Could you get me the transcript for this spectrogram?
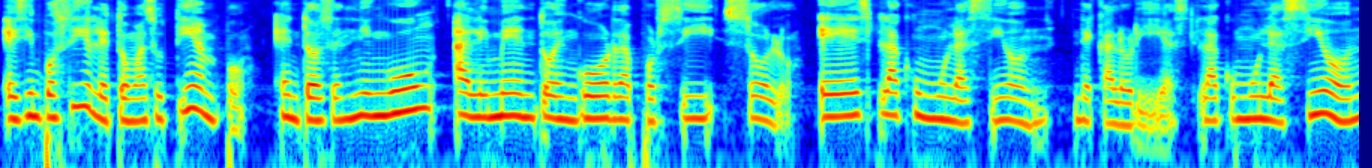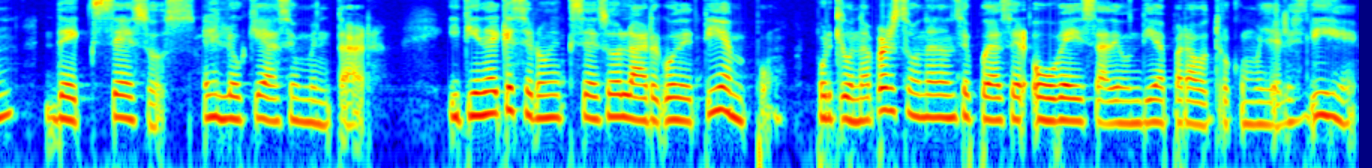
es imposible, toma su tiempo. Entonces ningún alimento engorda por sí solo. Es la acumulación de calorías, la acumulación de excesos es lo que hace aumentar y tiene que ser un exceso largo de tiempo, porque una persona no se puede hacer obesa de un día para otro, como ya les dije,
